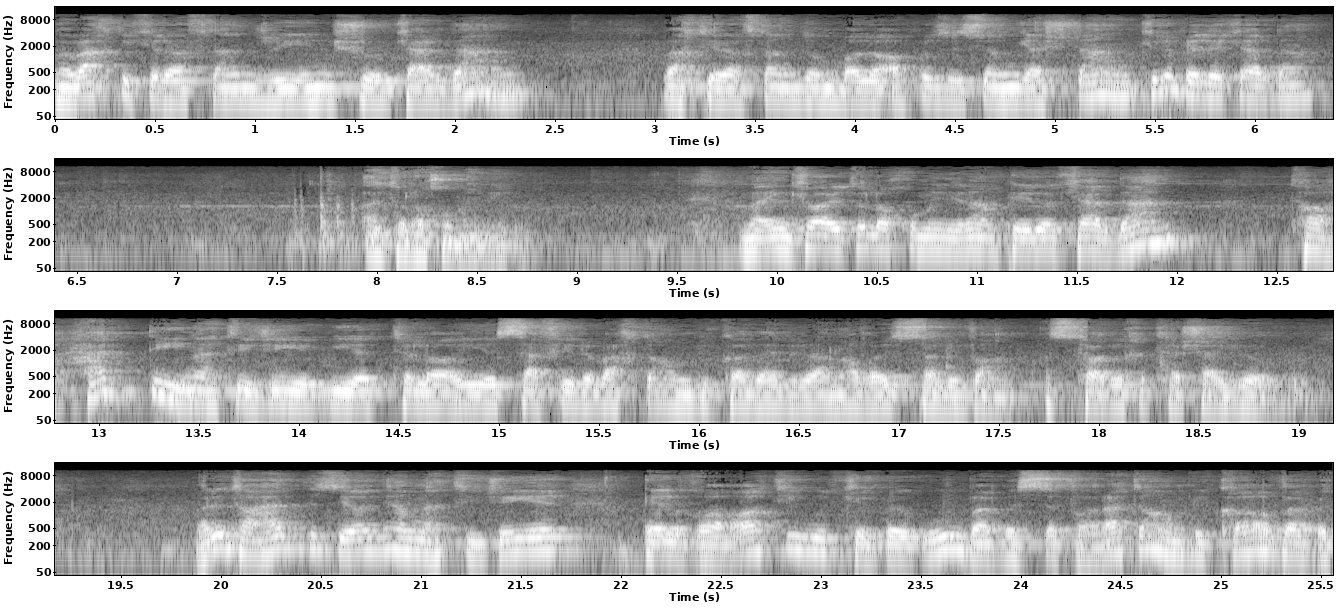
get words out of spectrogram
و وقتی که رفتن reinsure کردن وقتی رفتن دنبال اپوزیسیون گشتن کی رو پیدا کردن؟ آیت الله خمینی رو. و اینکه آیت الله خمینی رو پیدا کردن تا حدی نتیجه بی اطلاعی سفیر وقت آمریکا در ایران آقای سالیوان از تاریخ تشیع بود. ولی تا حد زیادی هم نتیجه القاعاتی بود که به او و به سفارت آمریکا و به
